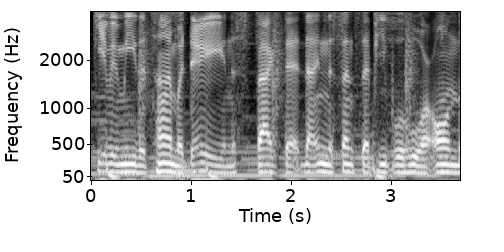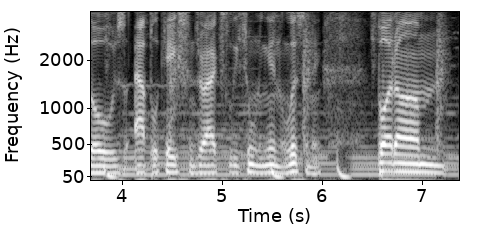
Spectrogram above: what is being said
giving me the time of day, and this fact that, in the sense that people who are on those applications are actually tuning in and listening. But um,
